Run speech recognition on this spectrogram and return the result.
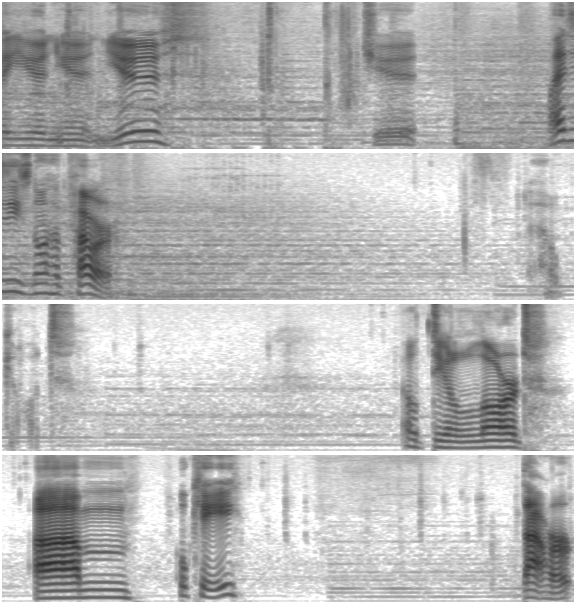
Of you and you and you. You. Why do these not have power? Oh god. Oh dear lord. Um. Okay. That hurt.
